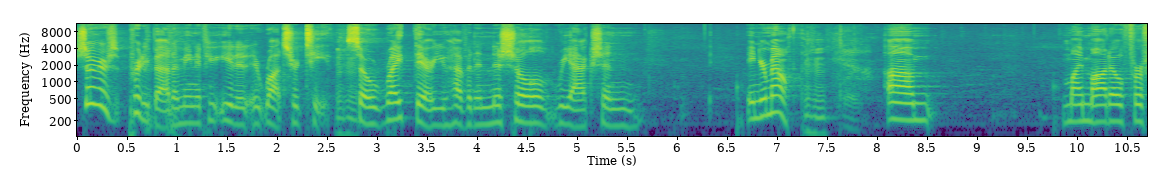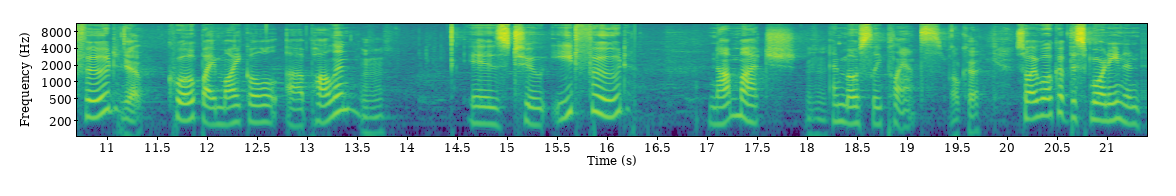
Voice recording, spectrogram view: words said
Sugar's pretty bad. I mean, if you eat it, it rots your teeth. Mm-hmm. So right there, you have an initial reaction in your mouth. Mm-hmm. Um, my motto for food, Yep. quote by Michael uh, Pollan, Mm-hmm. is to eat food, not much, Mm-hmm. and mostly plants. Okay. So I woke up this morning and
